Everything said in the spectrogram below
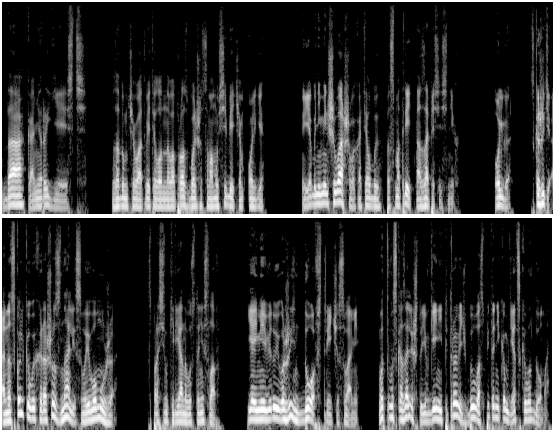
«Да, камеры есть», — задумчиво ответил он на вопрос больше самому себе, чем Ольге. «Я бы не меньше вашего хотел бы посмотреть на записи с них». «Ольга, Скажите, а насколько вы хорошо знали своего мужа? Спросил Кирьянову Станислав. Я имею в виду его жизнь до встречи с вами. Вот вы сказали, что Евгений Петрович был воспитанником детского дома.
